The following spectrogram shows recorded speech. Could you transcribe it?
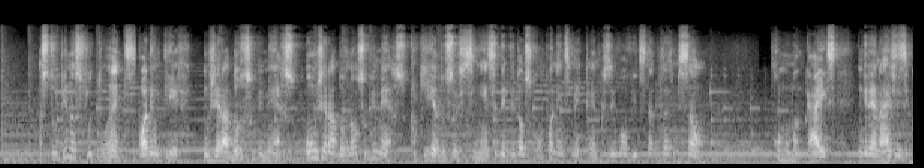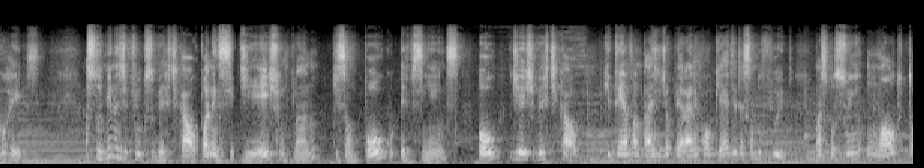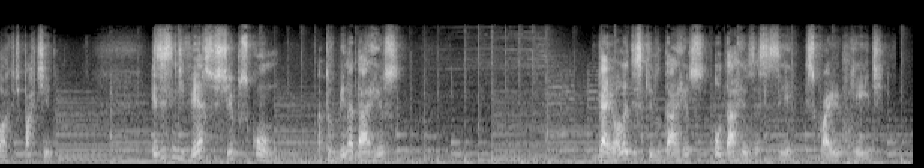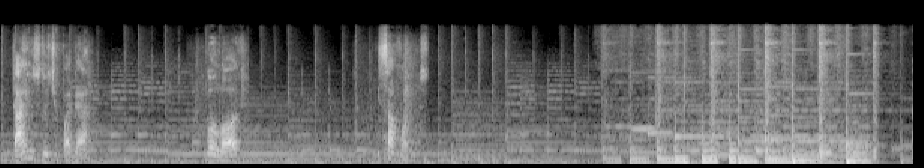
As turbinas flutuantes podem ter um gerador submerso ou um gerador não submerso, o que reduz sua eficiência devido aos componentes mecânicos envolvidos na transmissão, como mancais, engrenagens e correias. As turbinas de fluxo vertical podem ser de eixo em plano, que são pouco eficientes, ou de eixo vertical, que tem a vantagem de operar em qualquer direção do fluido, mas possuem um alto torque de partida. Existem diversos tipos como a turbina Darius, gaiola de esquilo Darius ou Darius SC, Squire Cage, Darius do tipo H, Gorlov e Savonius.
